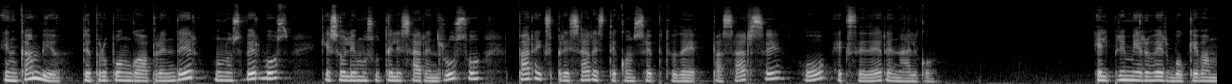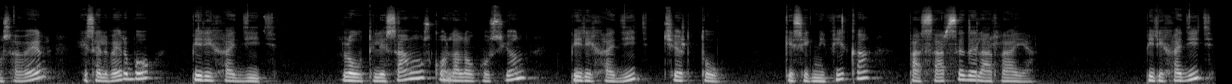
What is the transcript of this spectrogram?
En cambio, te propongo aprender unos verbos que solemos utilizar en ruso para expresar este concepto de pasarse o exceder en algo. El primer verbo que vamos a ver es el verbo переходить. Lo utilizamos con la locución переходить черту, que significa pasarse de la raya. Переходить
